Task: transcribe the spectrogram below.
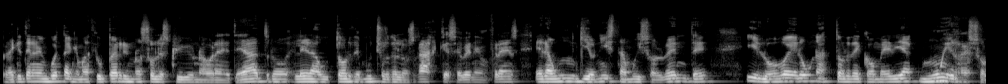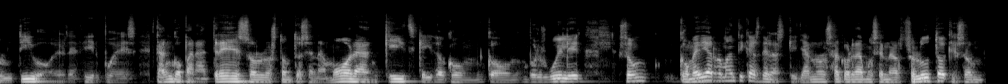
Pero hay que tener en cuenta que Matthew Perry no solo escribió una obra de teatro, él era autor de muchos de los gags que se ven en Friends, era un guionista muy solvente y luego era un actor de comedia muy resolutivo. Es decir, pues Tango para tres, Solo los tontos se enamoran, Kids que hizo con, con Bruce Willis, son comedias románticas de las que ya no nos acordamos en absoluto, que son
